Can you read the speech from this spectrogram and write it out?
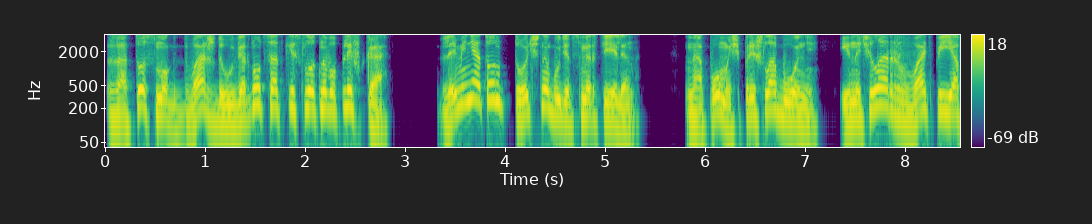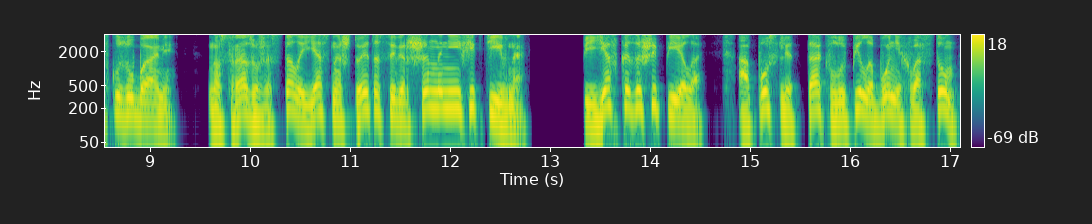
Зато смог дважды увернуться от кислотного плевка. Для меня-то он точно будет смертелен. На помощь пришла Бонни и начала рвать пиявку зубами. Но сразу же стало ясно, что это совершенно неэффективно. Пиявка зашипела, а после так влупила Бонни хвостом,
